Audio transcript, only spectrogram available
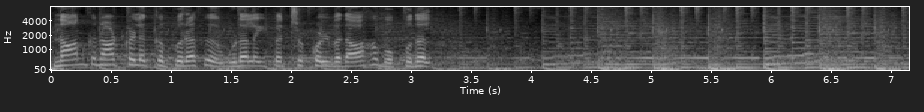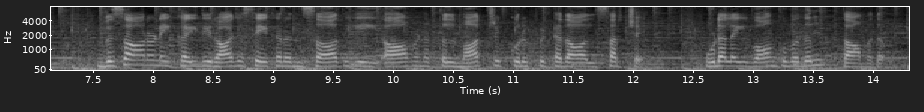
நான்கு நாட்களுக்கு பிறகு உடலை பெற்றுக்கொள்வதாக ஒப்புதல். விசாரணை கைதி ராஜசேகரன் சாதியை ஆவணத்தில் மாற்றி குறிப்பிட்டதால் சர்ச்சை. உடலை வாங்குவதில் தாமதம்.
